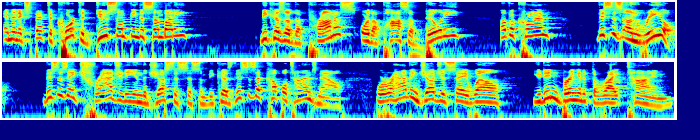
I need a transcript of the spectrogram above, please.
and then expect a court to do something to somebody because of the promise or the possibility of a crime. This is unreal. This is a tragedy in the justice system because this is a couple times now where we're having judges say, well, you didn't bring it at the right time.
